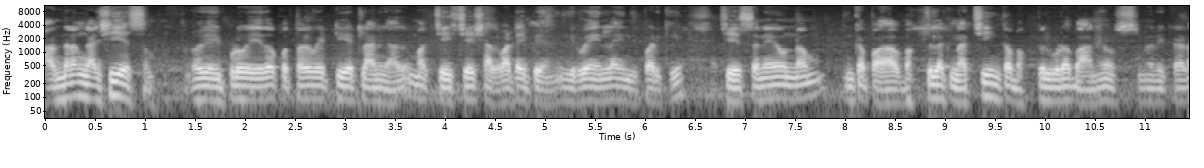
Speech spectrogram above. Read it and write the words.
అందరం కలిసి చేస్తాం. ఇప్పుడు ఏదో కొత్తగా పెట్టి ఎట్లా అని కాదు మాకు చేసి చేసి అలవాటు అయిపోయింది ఇరవై ఏళ్ళు అయింది ఇప్పటికీ. చేస్తూనే ఉన్నాం. ఇంకా భక్తులకు నచ్చి ఇంకా భక్తులు కూడా బాగానే వస్తున్నారు ఇక్కడ.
